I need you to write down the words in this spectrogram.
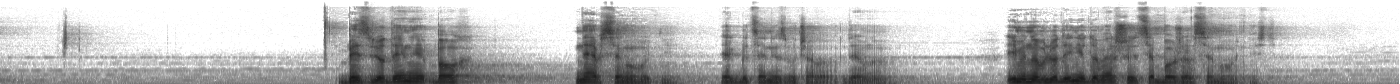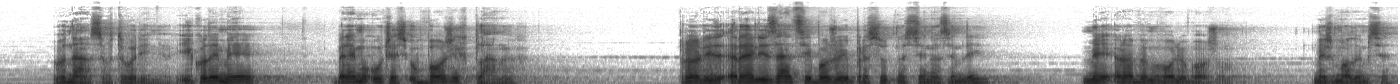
Без людини Бог не всемогутній, як би це не звучало дивно. Іменно в людині довершується Божа всемогутність. В нас, в творіннях. І коли ми беремо участь у Божих планах про ре- реалізації Божої присутності на землі, ми робимо волю Божу. Ми ж молимося.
